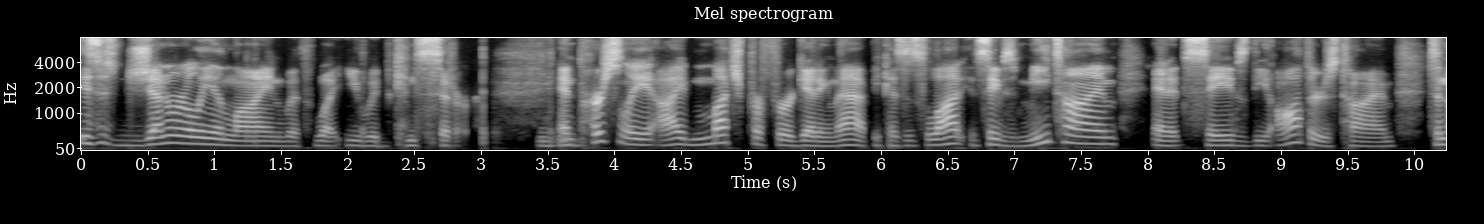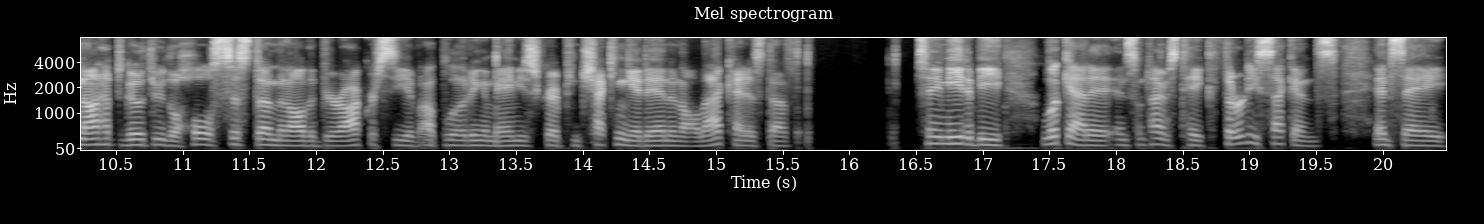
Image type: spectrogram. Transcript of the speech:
is this generally in line with what you would consider? Mm -hmm. And mm-hmm. personally, I much prefer getting that because it's a lot, it saves me time and it saves the author's time to not have to go through the whole system and all the bureaucracy of uploading a manuscript and checking it in and all that kind of stuff to me to be look at it and sometimes take 30 seconds and say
